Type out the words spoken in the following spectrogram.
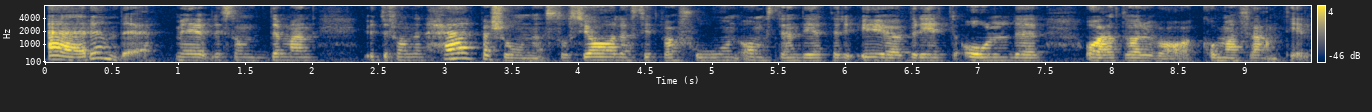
ärende med liksom där man utifrån den här personens sociala situation, omständigheter i övrigt, ålder och allt vad det var kom man fram till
